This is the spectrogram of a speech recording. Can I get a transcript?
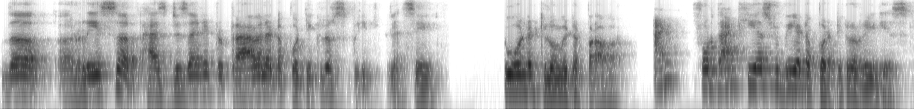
the uh, racer has decided to travel at a particular speed, let's say 200 kilometer per hour. And for that, he has to be at a particular radius.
